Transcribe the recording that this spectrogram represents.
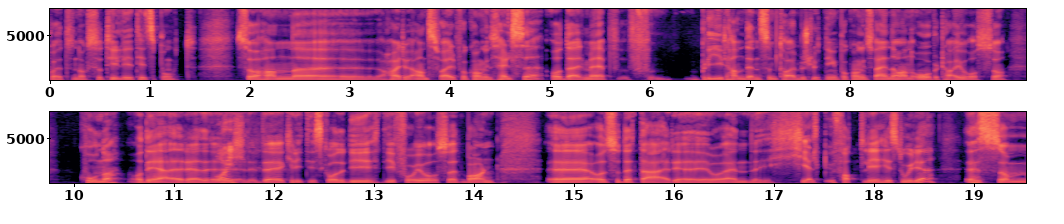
på et nokså tidlig tidspunkt. Så han har ansvar for kongens helse, og dermed blir han den som tar beslutninger på kongens vegne. Og han overtar jo også kona, og det er Oi. det kritiske. Og de, de, får jo også et barn. så dette er jo en helt ufattelig historie som,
